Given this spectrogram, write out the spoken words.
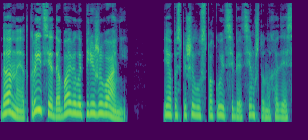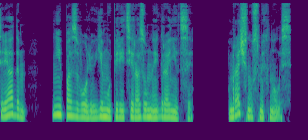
Данное открытие добавило переживаний. Я поспешила успокоить себя тем, что, находясь рядом, не позволю ему перейти разумные границы мрачно усмехнулась.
